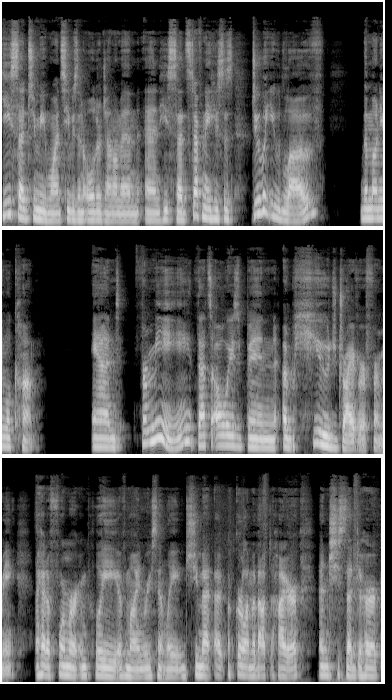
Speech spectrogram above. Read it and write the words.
he said to me once, he was an older gentleman, and he said, Stephanie, he says, do what you love, the money will come. And for me, that's always been a huge driver for me. I had a former employee of mine recently. She met a, girl I'm about to hire, and she said to her,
